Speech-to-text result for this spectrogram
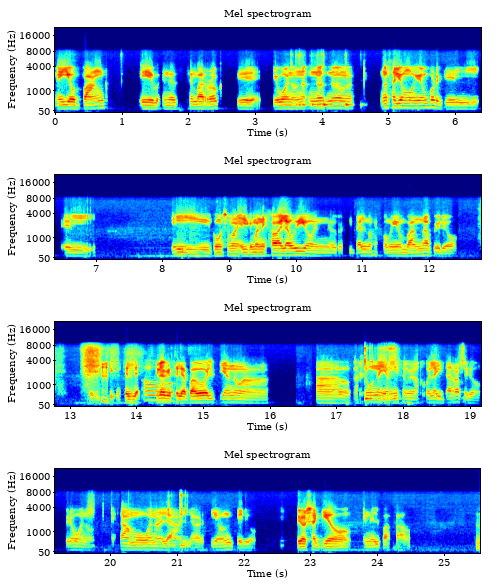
medio punk eh, en el Zemba Rock, que, que bueno, no, no, no, no, salió muy bien porque el, el el, ¿cómo se llama? el que manejaba el audio en el recital nos dejó medio en banda, pero oh. creo que se le apagó el piano a, a, a y a mí se me bajó la guitarra, pero, pero bueno, estaba muy buena la, la versión, pero, pero ya quedó en el pasado.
